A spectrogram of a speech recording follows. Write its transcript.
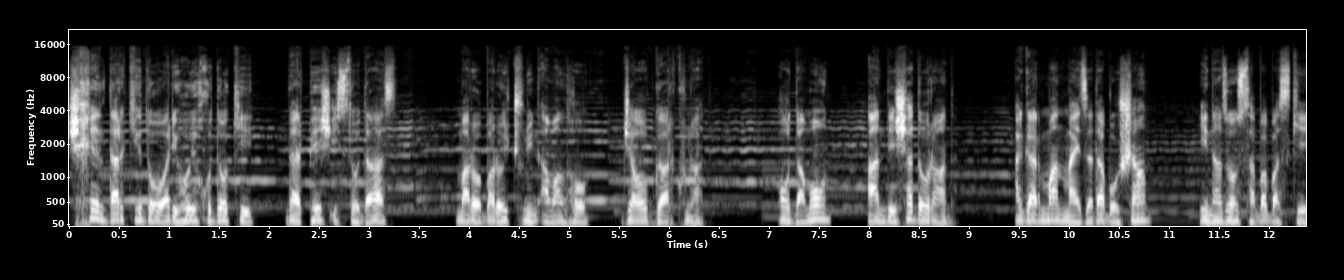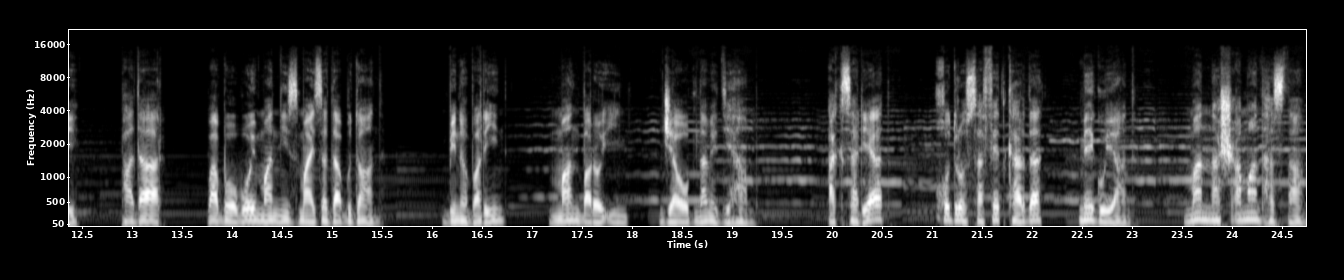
чӣ хел дарки довариҳои худо ки дар пеш истодааст маро барои чунин амалҳо ҷавобгар кунад? Одамон андеша доранд. Агар ман майзада бошам ин аз он сабаб аст ки падар ва бобои ман низ майзада буданд. Бинобар ин ман барои ин ҷавоб намедиҳам. Аксарият худро сафед карда мегӯянд. Ман нашъаманд ҳастам.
